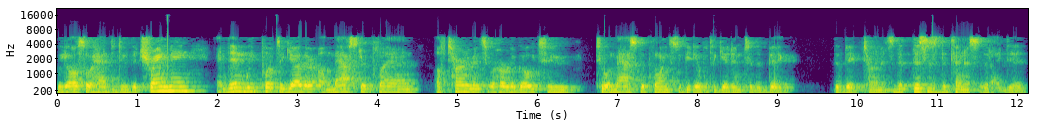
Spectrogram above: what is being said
We also had to do the training and then we put together a master plan of tournaments for her to go to to amass the points to be able to get into the big the big tournaments. Th- This is the tennis that I did.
